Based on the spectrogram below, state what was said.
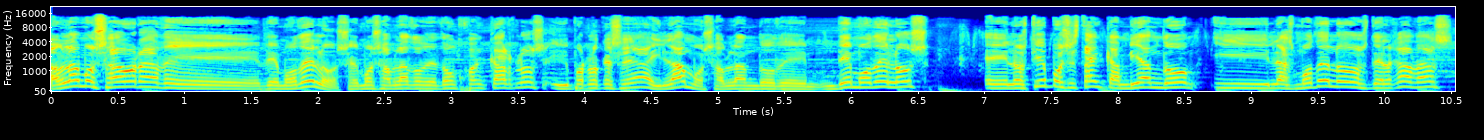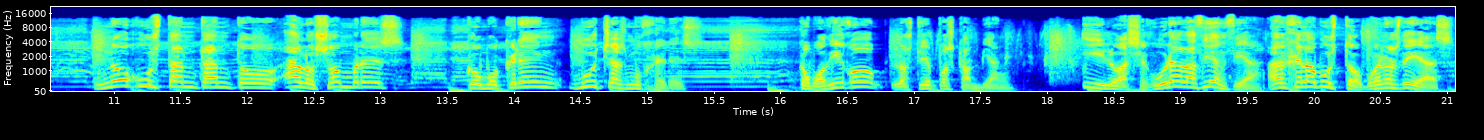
Hablamos ahora de, de modelos. Hemos hablado de Don Juan Carlos y por lo que sea, hilamos hablando de, de modelos. Eh, los tiempos están cambiando y las modelos delgadas no gustan tanto a los hombres como creen muchas mujeres. Como digo, los tiempos cambian. Y lo asegura la ciencia. Ángela Busto, buenos días.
